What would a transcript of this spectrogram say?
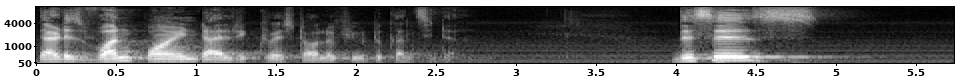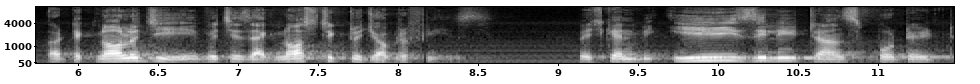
That is one point I'll request all of you to consider. This is a technology which is agnostic to geographies, which can be easily transported,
